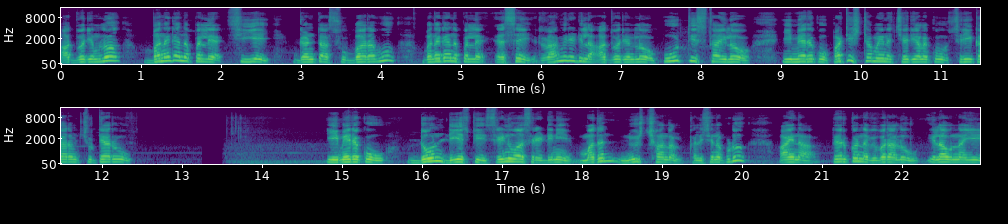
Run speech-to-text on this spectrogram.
ఆధ్వర్యంలో బనగానపల్లె సిఐ గంటా సుబ్బారావు బనగానపల్లె ఎస్ఐ రామిరెడ్డిల ఆధ్వర్యంలో పూర్తి స్థాయిలో ఈ మేరకు పటిష్టమైన చర్యలకు శ్రీకారం చుట్టారు. ఈ మేరకు డోన్ డిఎస్పి శ్రీనివాసరెడ్డిని మదన్ న్యూస్ ఛానల్ కలిసినప్పుడు ఆయన పేర్కొన్న వివరాలు ఇలా ఉన్నాయి.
